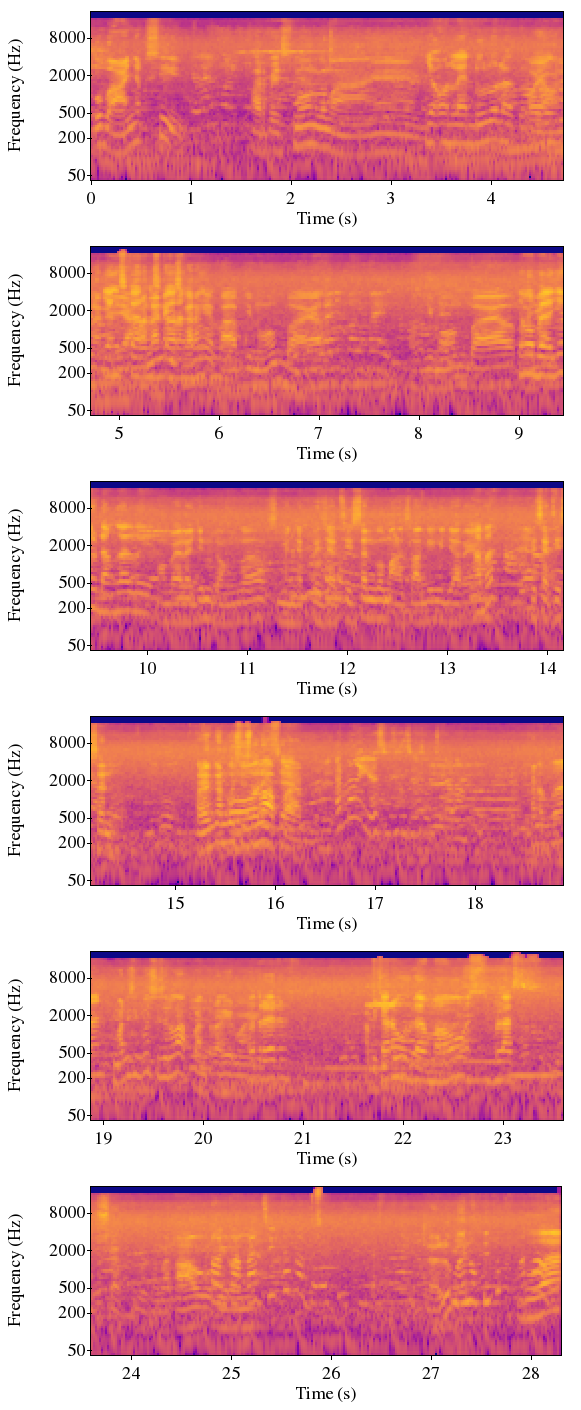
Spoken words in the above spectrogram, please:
Gue banyak sih. Harvest Moon gue main. Ya online dulu lah tuh. Oh yang online. Yang ya, sekarang online yang sekarang sekarang ya PUBG Mobile. PUBG Mobile. Ya mobile aja udah enggak lu ya. Mobile Legend udah enggak semenjak reset season gue malas lagi ngejarnya. Apa? Reset season. Kalian kan gue Oh, season reset. 8. Emang iya season season sekarang? Kan Apaan? kemarin sih gue season 8 terakhir main. Oh, terakhir. Abis Sekarang itu udah mau 11 Buset, gue nggak tahu. Tahun kapan sih tuh Mobile Legends? Lalu main waktu itu? Gua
